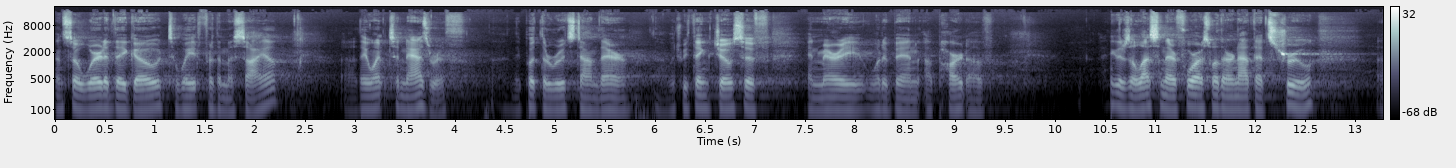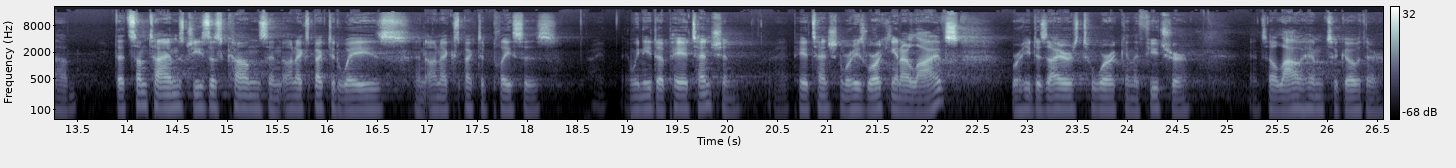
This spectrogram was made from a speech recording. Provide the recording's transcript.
And so, where did they go to wait for the Messiah? Uh, they went to Nazareth. They put their roots down there, uh, which we think Joseph and Mary would have been a part of. Think there's a lesson there for us, whether or not that's true, uh, that sometimes Jesus comes in unexpected ways and unexpected places. Right? And we need to pay attention, right? pay attention where He's working in our lives, where He desires to work in the future, and to allow Him to go there.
